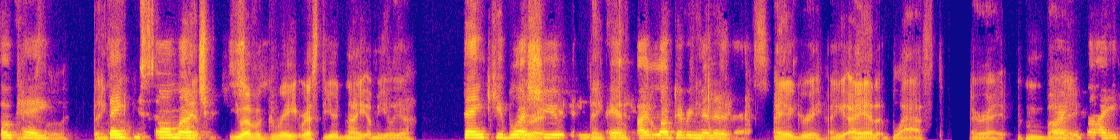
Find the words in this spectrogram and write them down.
Okay. Absolutely. Thank, Thank you. you so much. You have a great rest of your night, Amelia. Thank you. Bless All right. you. And, Thank and you. I loved every Thank minute you. of this. I agree. I, I had a blast. All right. Bye. right. Bye.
